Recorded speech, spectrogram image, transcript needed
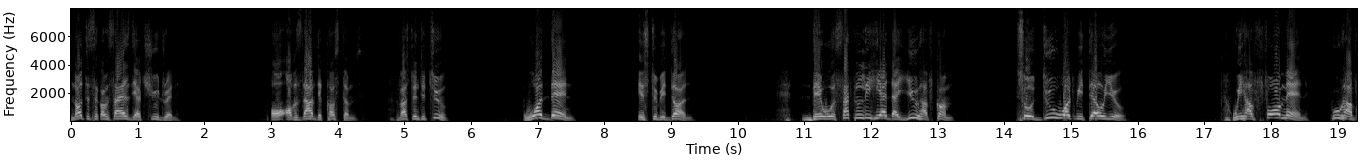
not to circumcise their children or observe the customs. Verse 22. What then is to be done? They will certainly hear that you have come. So do what we tell you. We have four men who have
